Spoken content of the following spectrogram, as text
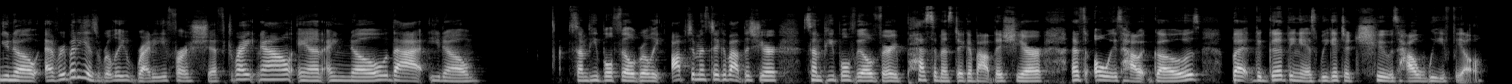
you know, everybody is really ready for a shift right now and I know that, you know, some people feel really optimistic about this year. Some people feel very pessimistic about this year. That's always how it goes. But the good thing is we get to choose how we feel,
